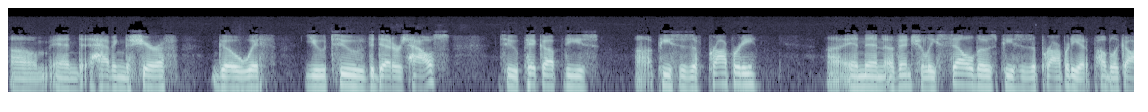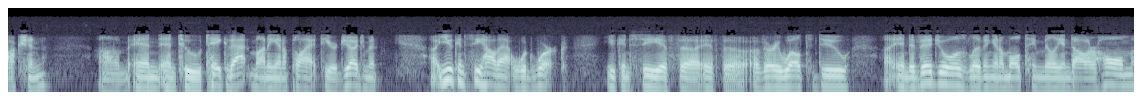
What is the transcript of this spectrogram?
um, and having the sheriff go with you to the debtor's house to pick up these uh, pieces of property, uh, and then eventually sell those pieces of property at a public auction, um, and and to take that money and apply it to your judgment uh, you can see how that would work. You can see if uh, if a, a very well-to-do uh, individual is living in a multi-million dollar home,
